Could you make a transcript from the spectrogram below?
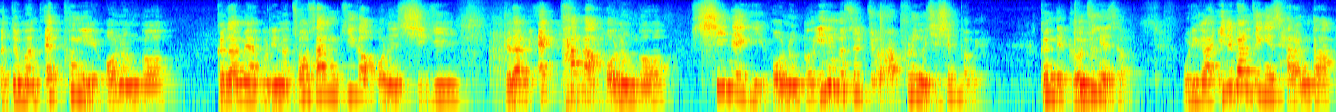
어떠면 액풍이 오는 거그 다음에 우리는 조상기가 오는 시기 그 다음에 액파가 오는 거 신액이 오는 거 이런 것을 쭉 푸는 것이 신법이에요. 그런데 그 중에서 우리가 일반적인 사람과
